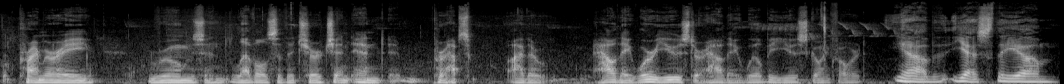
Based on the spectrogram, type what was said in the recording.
the, primary rooms and levels of the church and, and perhaps either how they were used or how they will be used going forward? Yeah, yes. The, um,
